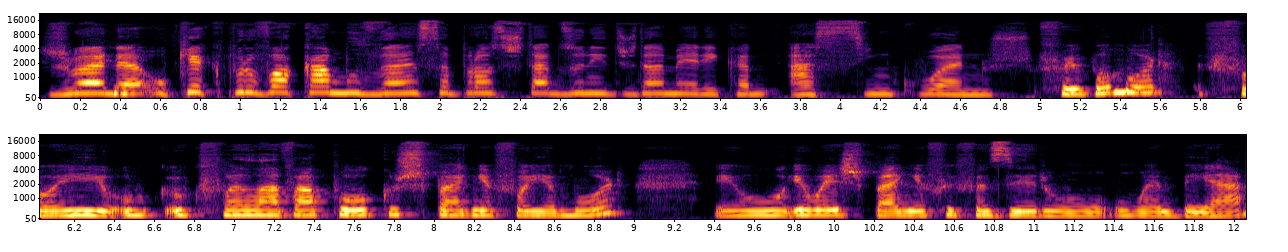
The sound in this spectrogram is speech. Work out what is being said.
Joana, o que é que provoca a mudança para os Estados Unidos da América há cinco anos? Foi o amor. Foi o, o que falava há pouco, Espanha foi amor. Eu, eu em Espanha fui fazer um, um MBA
